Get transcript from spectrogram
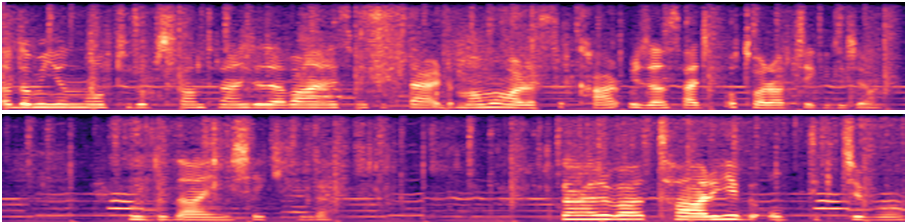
Adamın yanına oturup satranca devam etmek isterdim ama orası kar. O yüzden sadece fotoğraf çekileceğim. Burada da aynı şekilde. Galiba tarihi bir optikçi bu.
